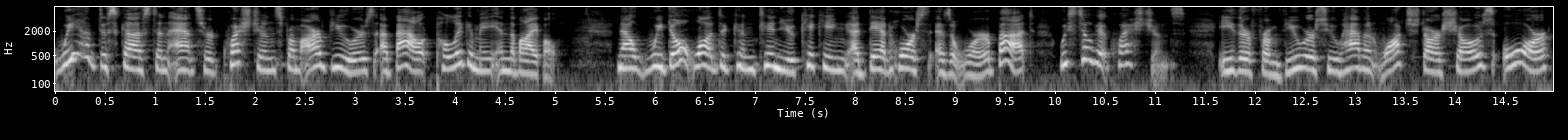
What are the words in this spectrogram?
we have discussed and answered questions from our viewers about polygamy in the Bible. Now, we don't want to continue kicking a dead horse, as it were, but we still get questions, either from viewers who haven't watched our shows or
